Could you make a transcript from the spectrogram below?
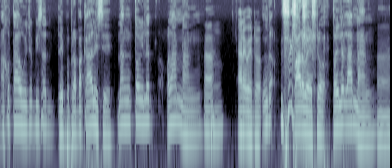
Aku tahu itu bisa eh beberapa kali sih nang toilet lanang. Hmm. Arek wedok. Enggak, para wedok, toilet lanang. Heeh.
